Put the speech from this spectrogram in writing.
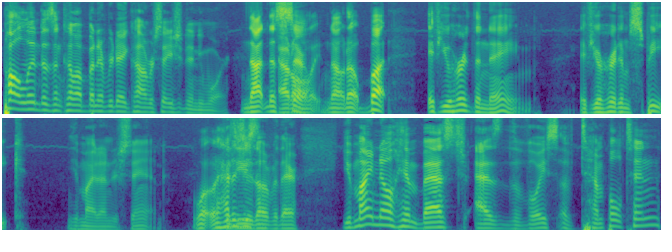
Paul Lynde doesn't come up in everyday conversation anymore. Not necessarily, no, no, but if you heard the name, if you heard him speak, You might understand. what, how does he he? was over there? You might know him best as the voice of Templeton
